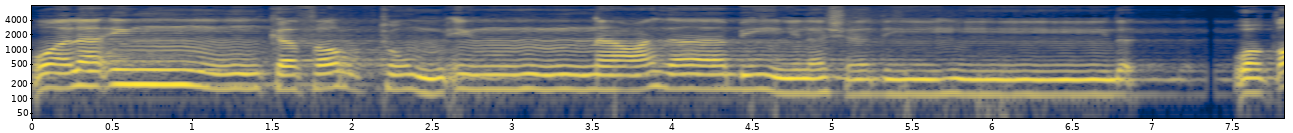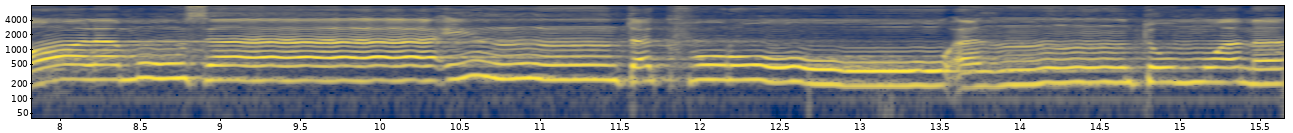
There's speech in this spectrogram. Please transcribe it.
وَلَئِن كَفَرْتُمْ إِنَّ عَذَابِي لَشَدِيدٌ وَقَالَ مُوسَى إِن تَكْفُرُوا أَنتُمْ وَمَن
